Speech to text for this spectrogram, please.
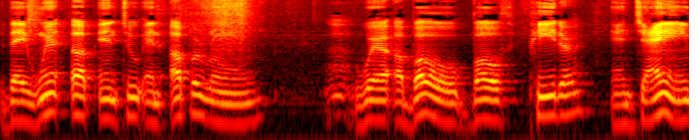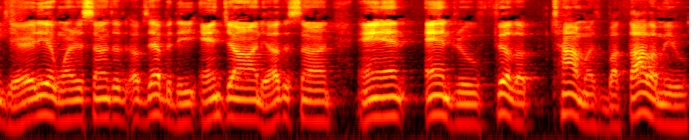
they went up into an upper room Mm. where abode both Peter and James, there it is, one of the sons of, of Zebedee, and John, the other son, and Andrew, Philip, Thomas, Bartholomew,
